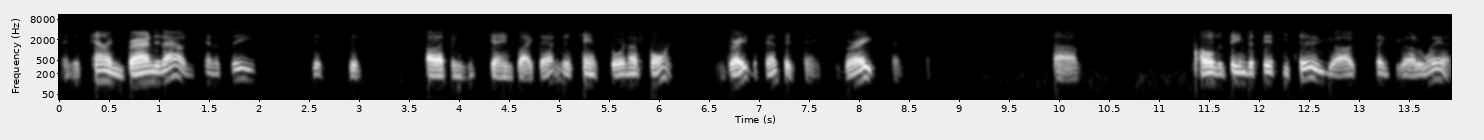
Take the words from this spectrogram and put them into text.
they just kind of grind it out. Tennessee get get caught up in games like that and just can't score enough points. Great defensive team, great defensive team. Uh, hold a team to 52, you ought think you ought to win.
